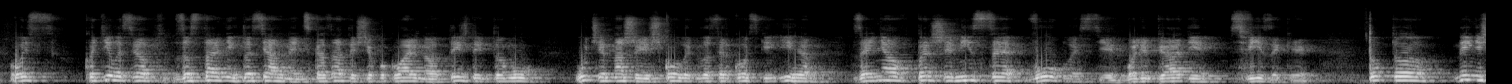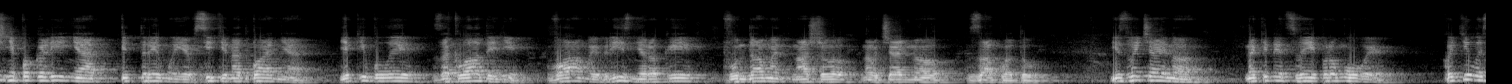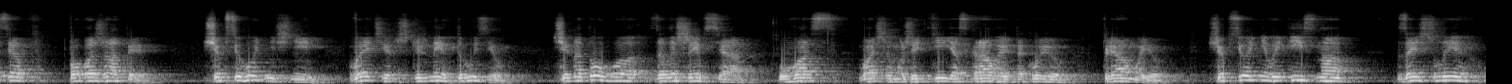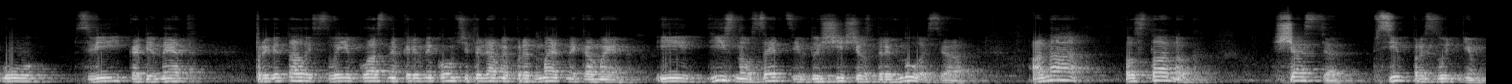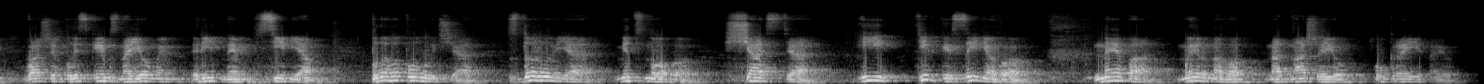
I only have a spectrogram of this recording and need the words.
Ось хотілося б з останніх досягнень сказати, що буквально тиждень тому учень нашої школи Білоцерковський Ігор зайняв перше місце в області в Олімпіаді з фізики. Тобто нинішнє покоління підтримує всі ті надбання, які були закладені вами в різні роки фундамент нашого навчального закладу. І, звичайно, на кінець своєї промови хотілося б побажати, щоб сьогоднішній вечір шкільних друзів ще надовго залишився у вас, в вашому житті яскравою такою плямою, щоб сьогодні ви дійсно зайшли у свій кабінет, привітались своїм класним керівником, вчителями, предметниками, і дійсно в серці, в душі що здригнулося. А на останок щастя всім присутнім, вашим близьким, знайомим, рідним, сім'ям, благополуччя, здоров'я міцного, щастя і тільки синього неба мирного над нашою Україною.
